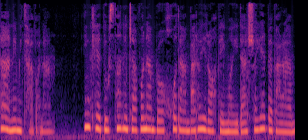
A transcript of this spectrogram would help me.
نه نمی‌توانم اینکه دوستان جوانم را خودم برای راهپیمایی در شایر ببرم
